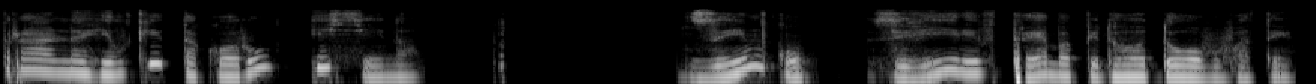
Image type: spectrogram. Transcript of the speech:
Правильно гілки та кору і сіно. Взимку звірів треба підгодовувати.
